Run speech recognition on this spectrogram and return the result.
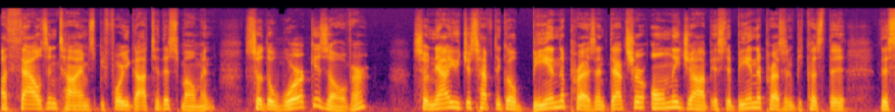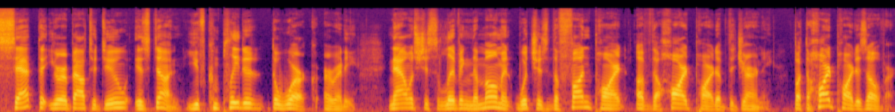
a thousand times before you got to this moment. So the work is over. So now you just have to go be in the present. That's your only job is to be in the present because the the set that you're about to do is done. You've completed the work already. Now it's just living the moment, which is the fun part of the hard part of the journey. But the hard part is over.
